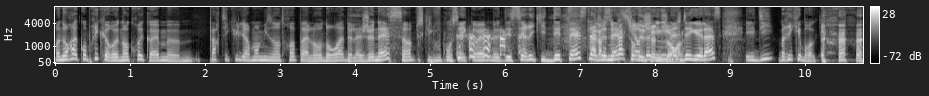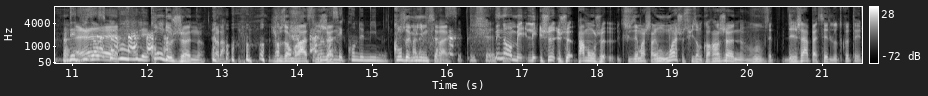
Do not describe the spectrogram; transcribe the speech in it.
On aura compris que Renan Cros est quand même euh, particulièrement misanthrope à l'endroit de la jeunesse, hein, puisqu'il vous conseille quand même des séries qui détestent la Alors, jeunesse, pas sur qui en des donnent une image gens, là. dégueulasse, et il dit briques et broc. Déduisant ce Eh, que vous voulez. Con de jeunes. Voilà. Je vous embrasse, Ah, les non, jeunes. c'est con de mime. Con Je de mime, c'est vrai. plus, euh, Mais non, mais les, je, je, pardon, je, excusez-moi, moi, je suis encore un jeune. Vous, vous êtes déjà passé de l'autre côté.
